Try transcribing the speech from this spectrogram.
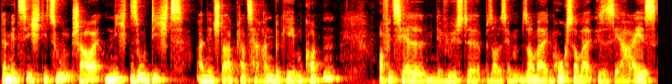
damit sich die Zuschauer nicht so dicht an den Startplatz heranbegeben konnten. Offiziell in der Wüste, besonders im Sommer, im Hochsommer ist es sehr heiß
